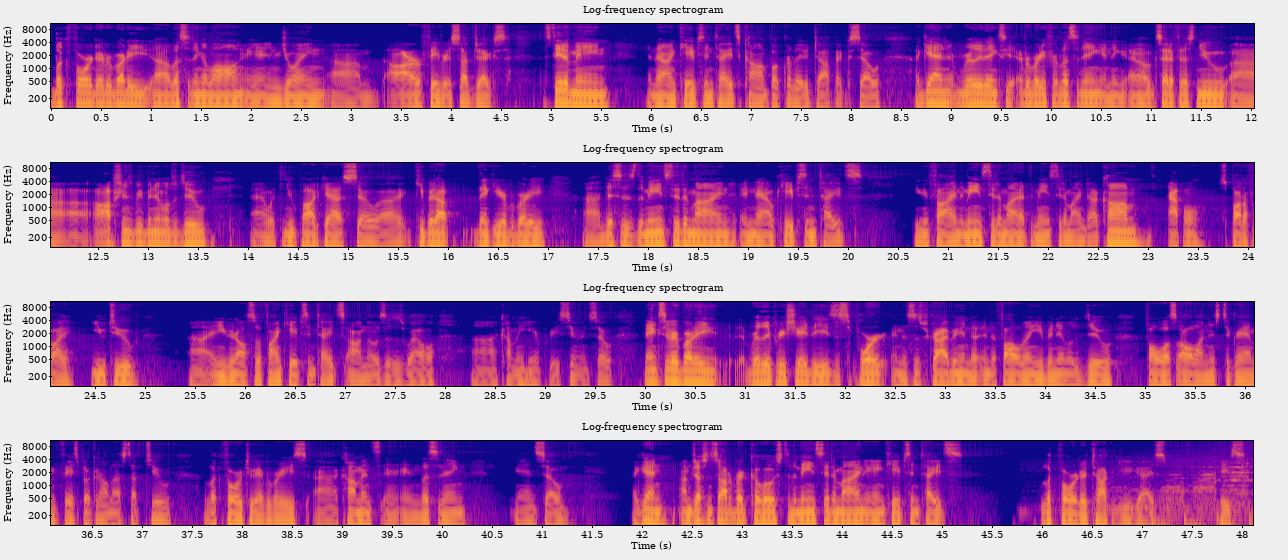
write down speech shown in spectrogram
Look forward to everybody uh, listening along and enjoying um, our favorite subjects, the state of Maine, and then on Capes and Tights comic book related topics. So again, really thanks everybody for listening, and I'm excited for this new uh, uh, options we've been able to do uh, with the new podcast. So uh, keep it up. Thank you, everybody. Uh, this is the Maine State of Mind, and now Capes and Tights. You can find the Maine State of Mind at themainestateofmind.com, Apple, Spotify, YouTube, uh, and you can also find Capes and Tights on those as well. Coming here pretty soon. So thanks everybody. Really appreciate the, the support and the subscribing and the, and the following you've been able to do. Follow us all on Instagram, Facebook, and all that stuff too. look forward to everybody's uh, comments and, and, listening. And so, again, I'm Justin Soderberg, co host of The Maine State of Mind and Capes and Tights. Look forward to talking to you guys. Peace.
